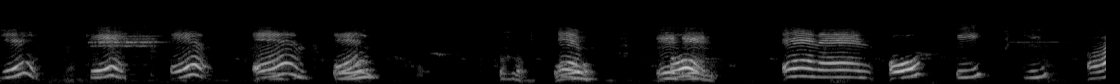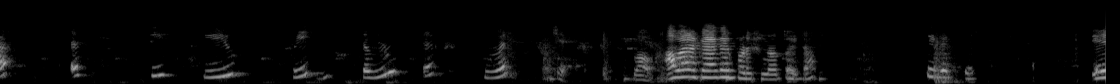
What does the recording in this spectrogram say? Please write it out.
J K L M N M N N N O P Q R S T U V W X Y J আবার একা একাই পড়ে শোনা তো এটা। ঠিক আছে। এ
